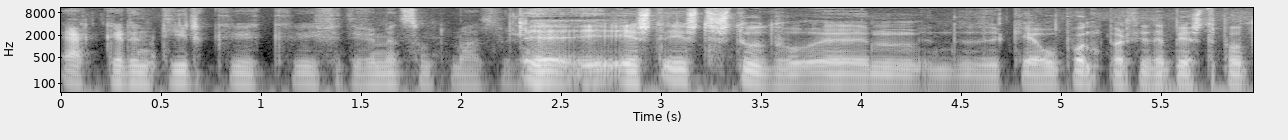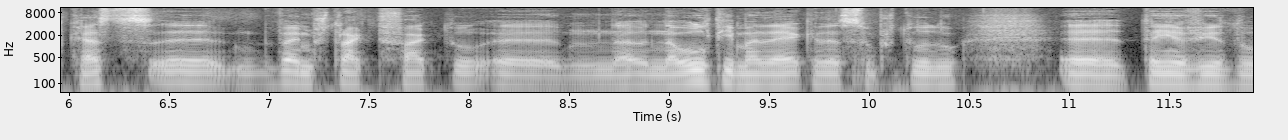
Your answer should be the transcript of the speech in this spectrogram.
há que garantir que, que efetivamente são tomados os eh, este, este estudo, eh, que é o ponto de partida para este podcast, eh, vai mostrar que, de facto, na, na última década, sobretudo, tem havido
